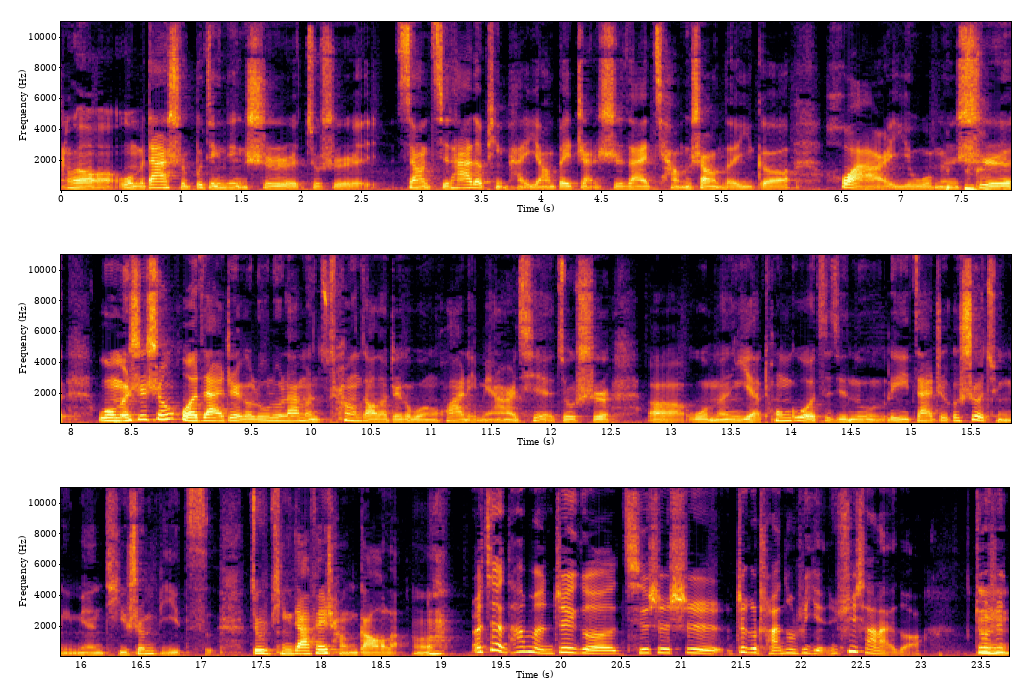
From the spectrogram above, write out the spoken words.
呃，我们大使不仅仅是就是像其他的品牌一样被展示在墙上的一个画而已，我们是，我们是生活在这个 Lululemon 创造的这个文化里面，而且就是呃，我们也通过自己努力在这个社群里面提升彼此，就是评价非常高了，嗯。而且他们这个其实是这个传统是延续下来的，就是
